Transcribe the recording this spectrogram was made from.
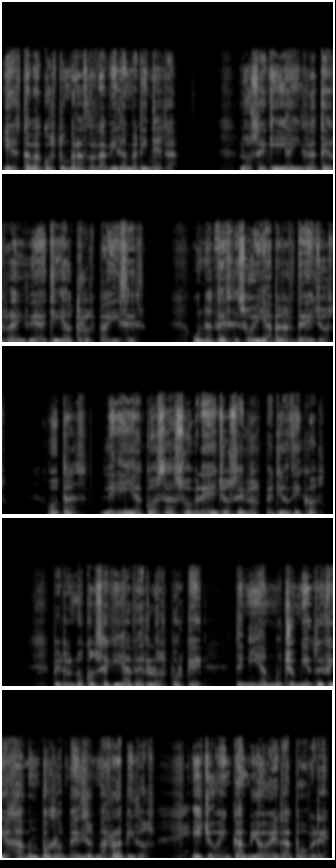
y estaba acostumbrado a la vida marinera. Lo seguí a Inglaterra y de allí a otros países. Unas veces oí hablar de ellos, otras leía cosas sobre ellos en los periódicos, pero no conseguía verlos porque tenían mucho miedo y viajaban por los medios más rápidos, y yo en cambio era pobre.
